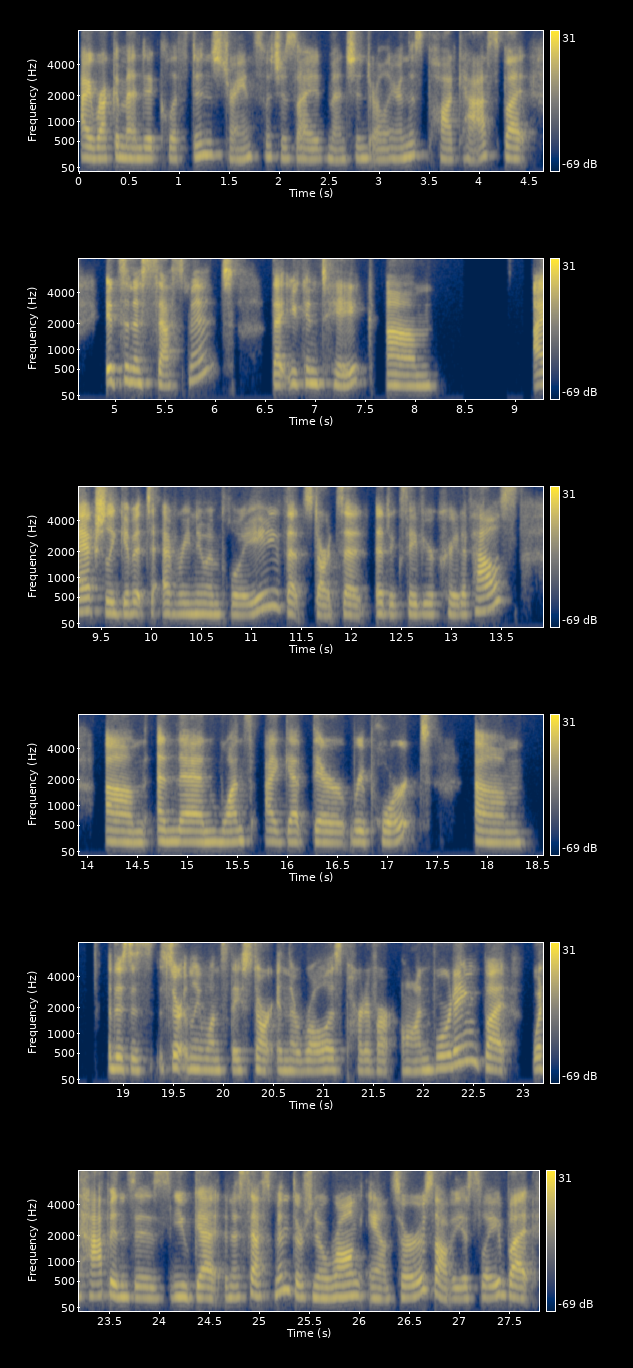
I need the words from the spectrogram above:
i recommended clifton strengths which as i had mentioned earlier in this podcast but it's an assessment that you can take. Um, i actually give it to every new employee that starts at, at xavier creative house. Um, and then once i get their report um, this is certainly once they start in their role as part of our onboarding. But what happens is you get an assessment. There's no wrong answers, obviously, but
